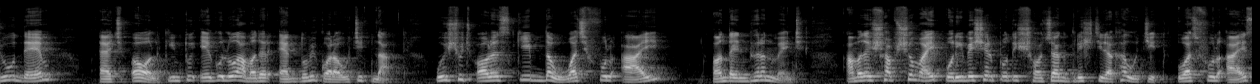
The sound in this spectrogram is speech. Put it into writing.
do them at all কিন্তু এগুলো আমাদের একদমই করা উচিত না। We should always keep the watchful eye on the environment আমাদের সবসময় পরিবেশের প্রতি সজাগ দৃষ্টি রাখা উচিত। ওয়াচফুল আইস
